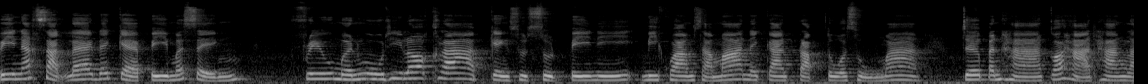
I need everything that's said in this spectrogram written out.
ปีนักสัตว์แรกได้แก่ปีมะเสงฟิลเหมือนงูที่ลอกคราบเก่งสุดๆ ปีนี้มีความสามารถในการปรับตัวสูงมาก เจอปัญหาก็หาทางไหล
